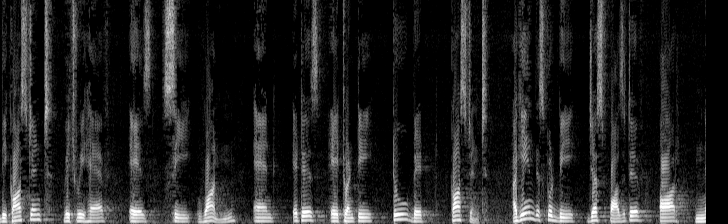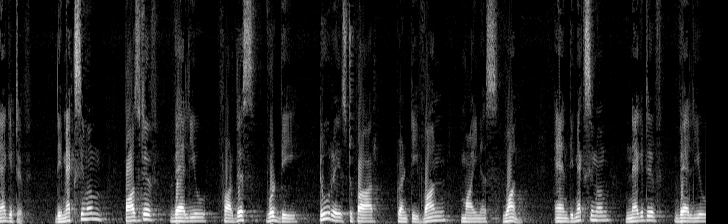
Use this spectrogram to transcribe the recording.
the constant which we have is C1, and it is a 22-bit constant. Again, this could be just positive or negative. The maximum positive value for this would be 2 raised to power 21 minus 1, and the maximum negative value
